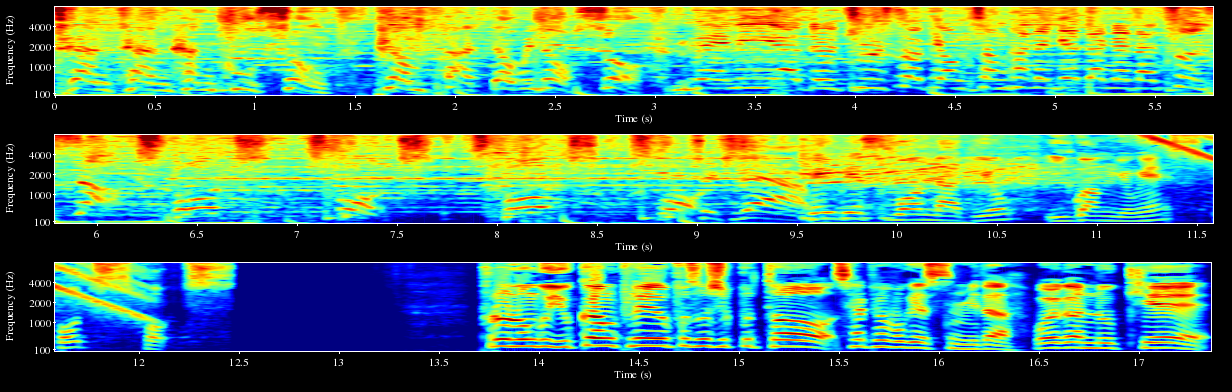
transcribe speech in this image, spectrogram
탄탄한 구성 편파 따윈 없어. 매니아들 줄서 경청하는 게 당연한 순서. 스포츠 스포츠 스포츠 스포츠. KBS One 라디오 이광용의 스포츠 스포츠. 프로농구 6강 플레이오프 소식부터 살펴보겠습니다. 월간 루키의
